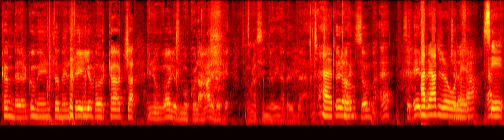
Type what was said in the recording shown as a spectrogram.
cambiare argomento mentre io porcaccia e non voglio smoccolare perché sono una signorina per bene. Certo. Però insomma, eh, ce la ragione. fa, eh? Sì.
